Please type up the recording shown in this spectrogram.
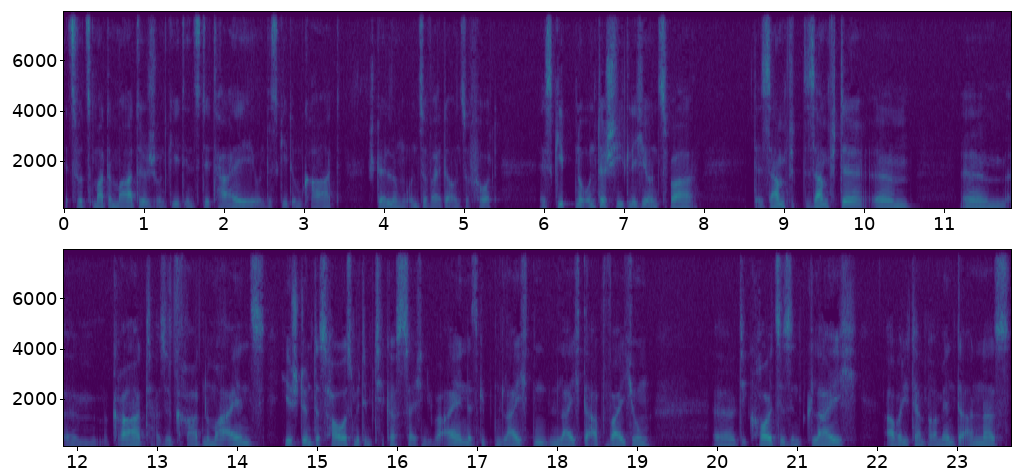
jetzt wird es mathematisch und geht ins Detail und es geht um Gradstellung und so weiter und so fort. Es gibt eine unterschiedliche und zwar der sanft, sanfte ähm, ähm, ähm, Grad, also Grad Nummer 1, hier stimmt das Haus mit dem Tickerszeichen überein. Es gibt einen leichten, eine leichte Abweichung. Äh, die Kreuze sind gleich, aber die Temperamente anders.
